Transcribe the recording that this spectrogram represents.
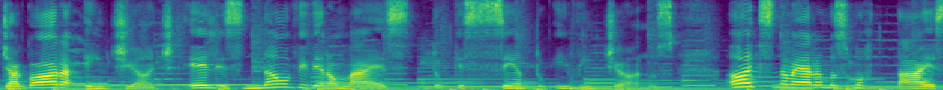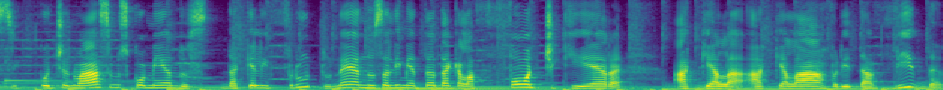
De agora em diante, eles não viverão mais do que 120 anos. Antes não éramos mortais, se continuássemos comendo daquele fruto, né, nos alimentando daquela fonte que era aquela aquela árvore da vida,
